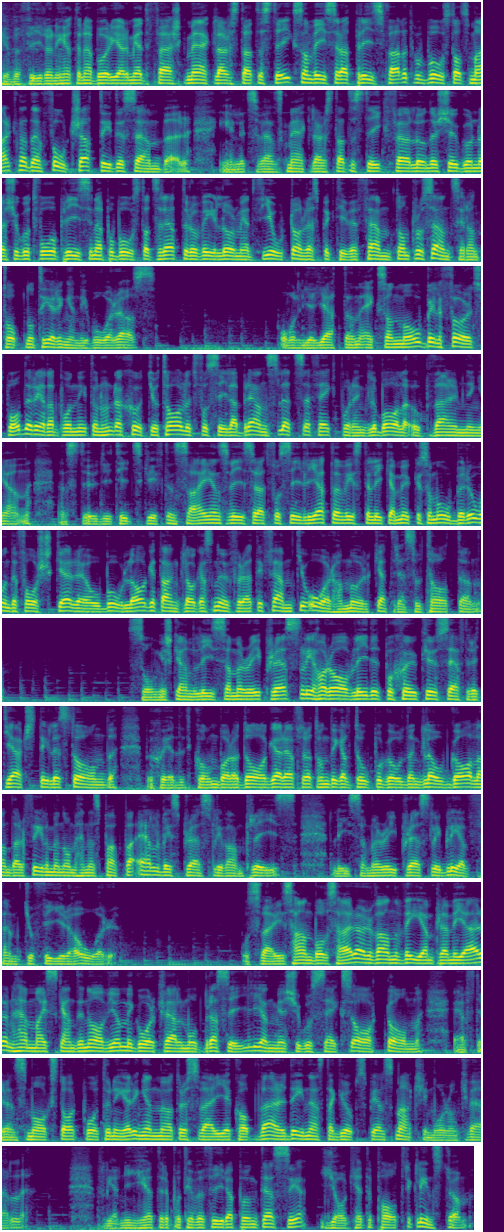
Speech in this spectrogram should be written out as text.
TV4-nyheterna börjar med färsk mäklarstatistik som visar att prisfallet på bostadsmarknaden fortsatte i december. Enligt Svensk Mäklarstatistik föll under 2022 priserna på bostadsrätter och villor med 14 respektive 15 procent sedan toppnoteringen i våras. Oljejätten ExxonMobil förutspådde redan på 1970-talet fossila bränslets effekt på den globala uppvärmningen. En studie i tidskriften Science visar att fossiljätten visste lika mycket som oberoende forskare och bolaget anklagas nu för att i 50 år ha mörkat resultaten. Sångerskan Lisa Marie Presley har avlidit på sjukhus efter ett hjärtstillestånd. Beskedet kom bara dagar efter att hon deltog på Golden Globe-galan där filmen om hennes pappa Elvis Presley vann pris. Lisa Marie Presley blev 54 år. Och Sveriges handbollsherrar vann VM-premiären hemma i Skandinavium igår kväll mot Brasilien med 26-18. Efter en smakstart på turneringen möter Sverige Kap Verde i nästa gruppspelsmatch imorgon kväll. Fler nyheter på TV4.se. Jag heter Patrik Lindström.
